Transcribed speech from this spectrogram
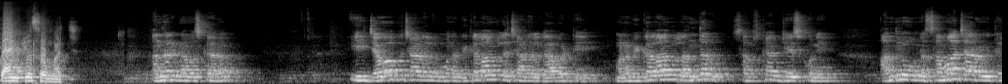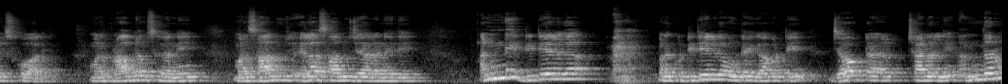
థ్యాంక్ యూ సో మచ్ అందరికి నమస్కారం. ఈ జవాబు ఛానల్ మన వికలాంగుల ఛానల్ కాబట్టి మన వికలాంగులందరూ సబ్స్క్రైబ్ చేసుకొని అందులో ఉన్న సమాచారాన్ని తెలుసుకోవాలి. మన ప్రాబ్లమ్స్ కానీ మన సాల్వ్ ఎలా సాల్వ్ చేయాలనేది అన్ని డీటెయిల్గా మనకు డీటెయిల్గా ఉంటాయి కాబట్టి జవాబ్ ఛానల్ని అందరూ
